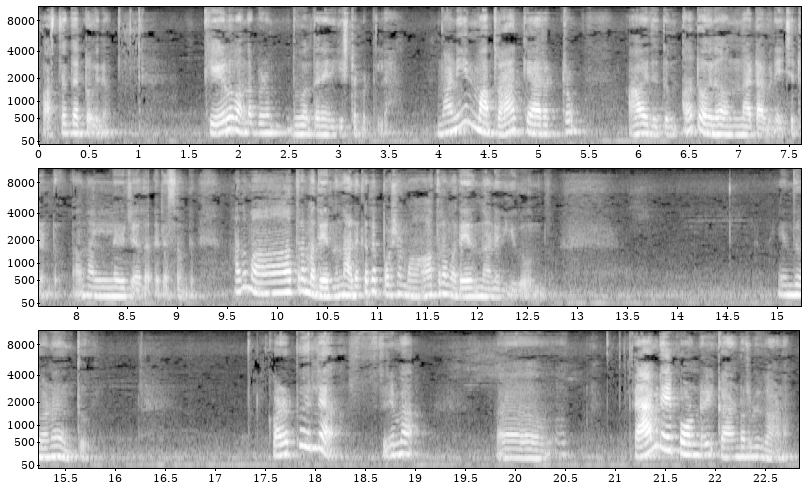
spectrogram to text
ഫസ്റ്റത്തെ ടോവിനും കേളു വന്നപ്പോഴും ഇതുപോലെ തന്നെ എനിക്ക് ഇഷ്ടപ്പെട്ടില്ല. മണിയൻ മാത്രം ആ ക്യാരക്ടറും ആ ഒരു ഇതും അത് ടോവിനോ നന്നായിട്ട് അഭിനയിച്ചിട്ടുണ്ട്. അത് നല്ലൊരു രസ- രസമുണ്ട്. അത് മാത്രം മതിയായിരുന്നു. നടക്കത്തെ പോഷൻ മാത്രം മതിയായിരുന്നാണ് എനിക്ക് തോന്നുന്നത്. എന്തുവാണോ എന്തോ? കുഴപ്പമില്ല. സിനിമ ഫാമിലിയായി പോകേണ്ടവർ കാണുന്നവർക്ക് കാണാം.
